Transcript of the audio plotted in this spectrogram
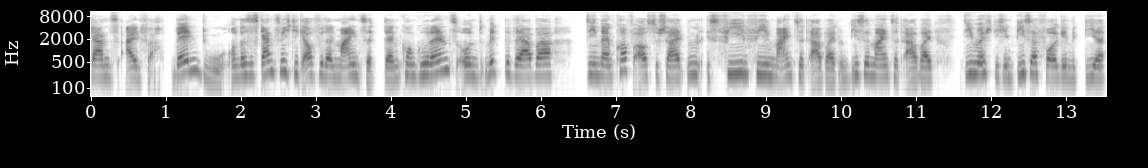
ganz einfach. Wenn du, und das ist ganz wichtig auch für dein Mindset, denn Konkurrenz und Mitbewerber, die in deinem Kopf auszuschalten, ist viel, viel Mindset-Arbeit. Und diese Mindset-Arbeit, die möchte ich in dieser Folge mit dir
